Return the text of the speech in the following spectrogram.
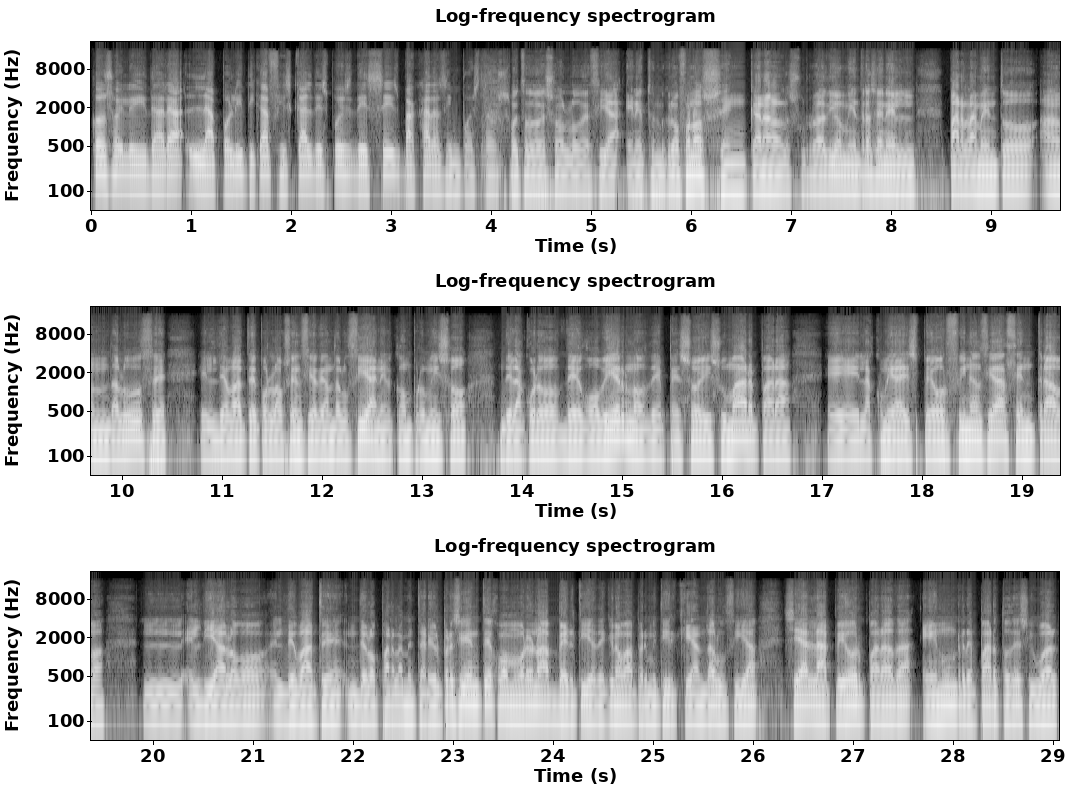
consolidará la política fiscal después de seis bajadas de impuestos. Pues todo eso lo decía en estos micrófonos en Canal Sur Radio, mientras en el Parlamento andaluz, eh, el debate por la ausencia de Andalucía en el compromiso del acuerdo de gobierno de PSOE y Sumar para eh, las comunidades peor financiadas centraba el, diálogo, el debate de los parlamentarios. El presidente Juan Moreno advertía de que no va a permitir que Andalucía sea la peor parada en un reparto desigual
